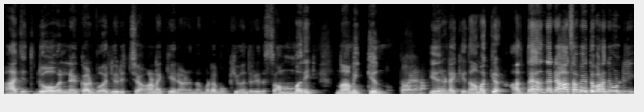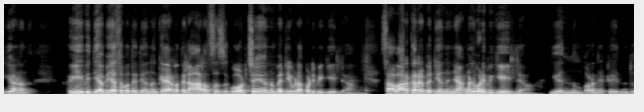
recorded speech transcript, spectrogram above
അജിത് ഡോവലിനേക്കാൾ വലിയൊരു ചാണക്യനാണ് നമ്മുടെ മുഖ്യമന്ത്രി എന്ന് സമ്മതി നമിക്കുന്നു. ഇതിനിടയ്ക്ക് നമുക്ക് അദ്ദേഹം തന്നെ ആ സമയത്ത് പറഞ്ഞുകൊണ്ടിരിക്കുകയാണ്. ഈ വിദ്യാഭ്യാസ പദ്ധതിയൊന്നും കേരളത്തിൽ ആർ എസ് എസ് ഗോഡ്സെയൊന്നും പറ്റി ഇവിടെ പഠിപ്പിക്കുകയില്ല. സവാർക്കറെ പറ്റിയൊന്നും ഞങ്ങൾ പഠിപ്പിക്കുകയില്ല. എന്നും പറഞ്ഞിട്ട് എന്തു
